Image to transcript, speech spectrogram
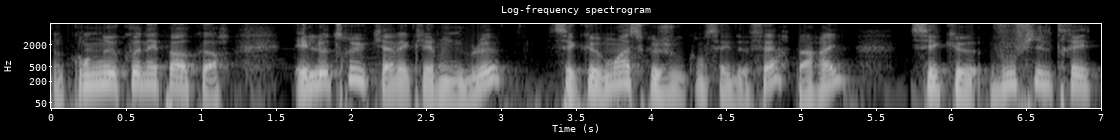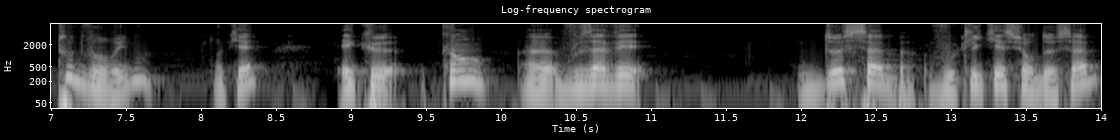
Donc on ne connaît pas encore. Et le truc avec les runes bleues, c'est que moi, ce que je vous conseille de faire, pareil, c'est que vous filtrez toutes vos runes, ok Et que quand euh, vous avez deux subs, vous cliquez sur deux subs.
